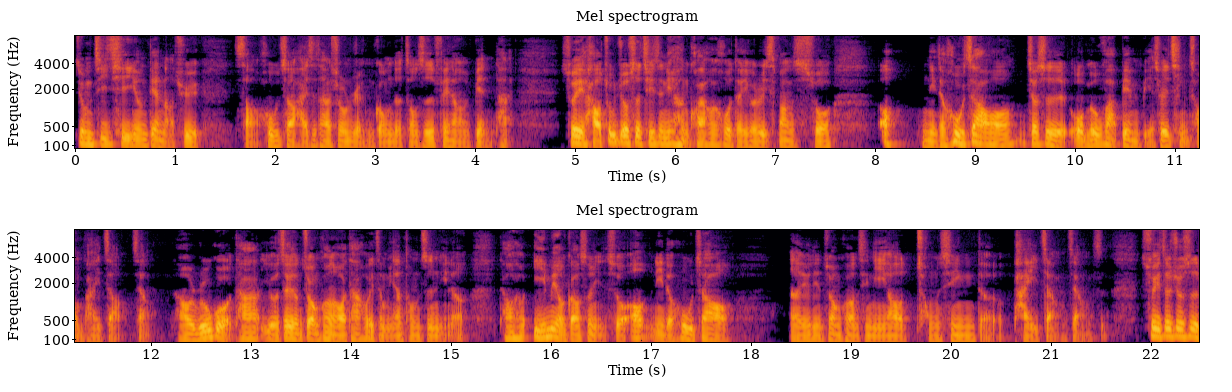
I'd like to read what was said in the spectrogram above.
用机器用电脑去。扫护照还是他是用人工的，总之非常的变态。所以好处就是，其实你很快会获得一个 response，说哦，你的护照哦，就是我们无法辨别，所以请重拍照这样。然后如果他有这种状况的话，他会怎么样通知你呢？他会 email 告诉你说，哦，你的护照呃有点状况，请你要重新的拍一张这样子。所以这就是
